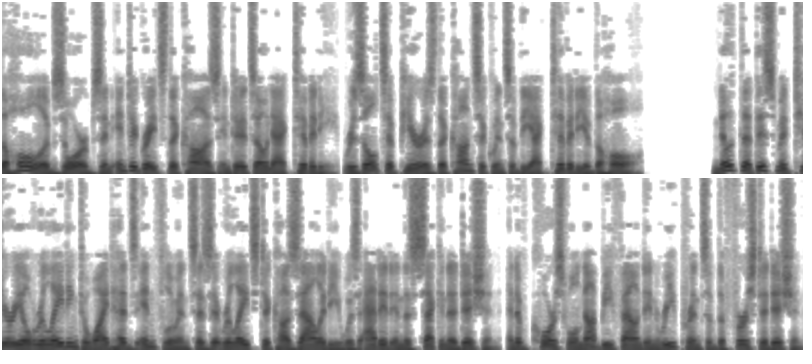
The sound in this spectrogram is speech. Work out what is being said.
The whole absorbs and integrates the cause into its own activity, results appear as the consequence of the activity of the whole. Note that this material relating to Whitehead's influence as it relates to causality was added in the second edition, and of course will not be found in reprints of the first edition,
